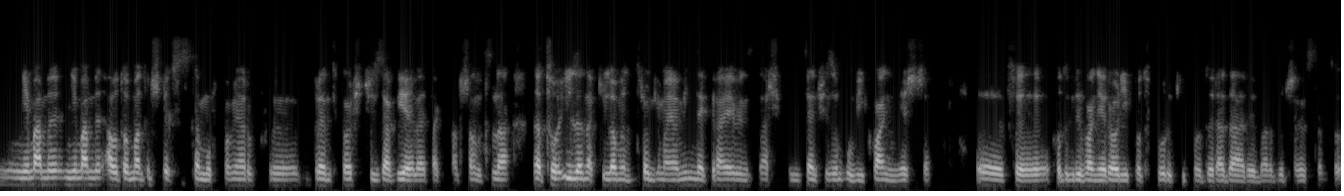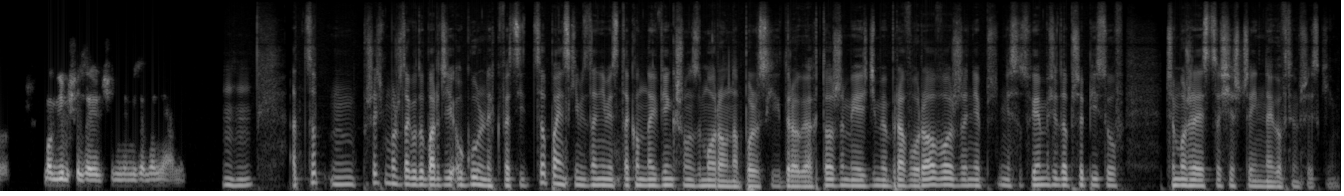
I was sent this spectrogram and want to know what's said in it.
nie mamy, nie mamy automatycznych systemów pomiarów prędkości za wiele, tak patrząc na, na to, ile na kilometr drogi mają inne kraje, więc nasi policjanci są uwikłani jeszcze w odgrywanie roli podpórki pod radary bardzo często, to mogliby się zająć innymi zadaniami. Mhm. A co, mm, przejdźmy może tak do bardziej ogólnych kwestii. Co pańskim zdaniem jest taką największą zmorą na polskich drogach? To, że my jeździmy brawurowo, że nie, nie stosujemy się do przepisów, czy może jest coś jeszcze innego w tym wszystkim?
